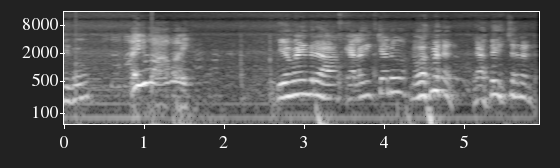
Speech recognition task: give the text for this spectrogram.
ఇదిగో. అయ్యి బాబాయ్. ఏమైందిరా? ఎలా ఇచ్చాను? నోర్మే? ఎలా ఇచ్చానంట?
